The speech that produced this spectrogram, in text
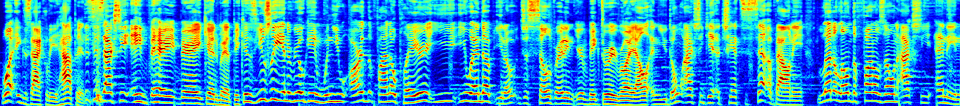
What exactly happens? This is actually a very, very good myth because usually in a real game, when you are the final player, you, you end up, you know, just celebrating your victory royale and you don't actually get a chance to set a bounty, let alone the final zone actually ending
